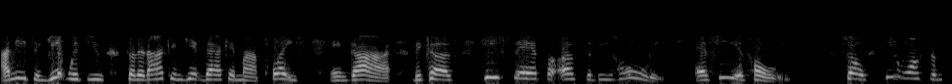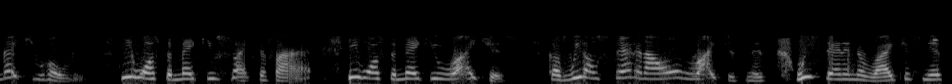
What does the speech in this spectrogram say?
I need to get with you so that I can get back in my place in God. Because he said for us to be holy as he is holy. So he wants to make you holy. He wants to make you sanctified. He wants to make you righteous because we don't stand in our own righteousness. We stand in the righteousness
